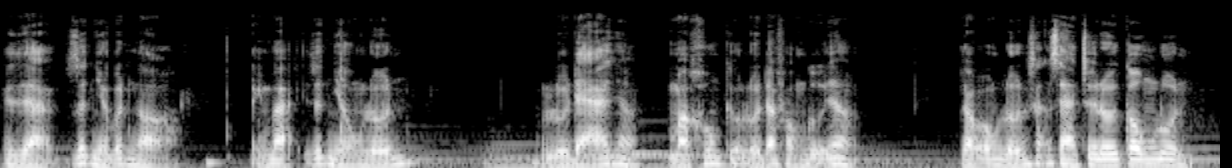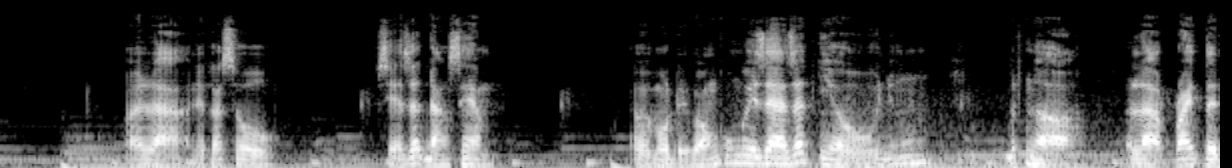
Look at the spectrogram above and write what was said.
gây ra rất nhiều bất ngờ đánh bại rất nhiều ông lớn. Lối đá nhá mà không kiểu lối đá phòng ngự nhá gặp ông lớn sẵn sàng chơi đôi công luôn. Nói là Newcastle sẽ rất đáng xem. Ở một đội bóng cũng gây ra rất nhiều những bất ngờ đó là Brighton.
